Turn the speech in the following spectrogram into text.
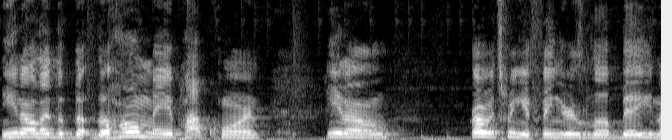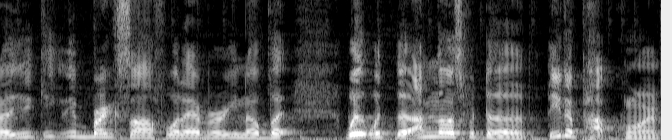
you know, like the, the, the homemade popcorn, you know, rub between your fingers a little bit, you know, it breaks off, whatever, you know. But with, with the I've noticed with the theater popcorn,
